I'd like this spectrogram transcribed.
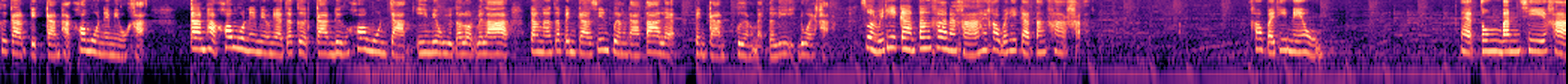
คือการปิดการผลักข้อมูลในเมลค่ะ การผลักข้อมูลในเมลเนี่ยจะเกิดการดึงข้อมูลจากอีเมลอยู่ตลอดเวลา ดังนั้นจะเป็นการสิ้นเปลือง Data และเป็นการเปลืองแบตเตอรี่อีกด้วยค่ะ ส่วนวิธีการตั้งค่านะคะ ให้เข้าไปที่การตั้งค่าค่ะ เข้าไปที่เมล แตะตรงบัญชีค่ะ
